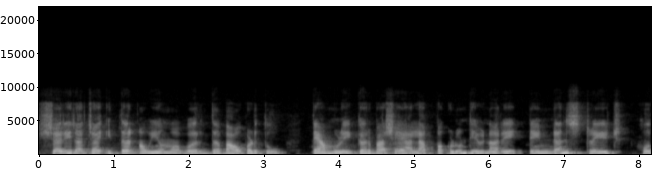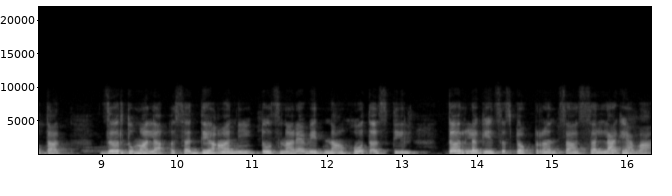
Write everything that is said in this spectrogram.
शरीराच्या इतर अवयवांवर दबाव पडतो. त्यामुळे गर्भाशयाला पकडून ठेवणारे टेंडन स्ट्रेच होतात. जर तुम्हाला असह्य आणि टोचणाऱ्या वेदना होत असतील तर लगेचच डॉक्टरांचा सल्ला घ्यावा.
